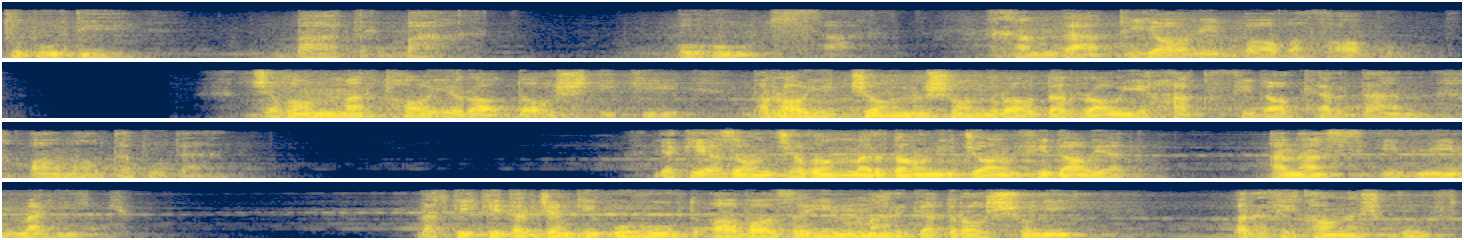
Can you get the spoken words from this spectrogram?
تو بودی بدر بخت احود سخت خندق یاری با وفا بود. جوان مردهای را داشتی که برای جانشان را در راه حق فدا کردن آماده بودند. یکی از آن جوان مردانی جان فدایت انس ابن ملیک. وقتی که در جنگ احود آوازه مرگت را شنید به رفیقانش گفت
